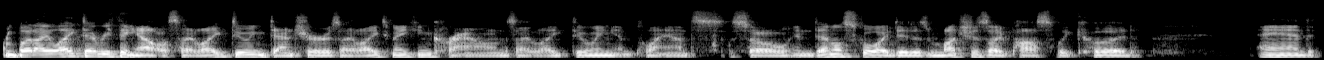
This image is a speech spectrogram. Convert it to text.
but I liked everything else. I liked doing dentures. I liked making crowns. I liked doing implants. So in dental school, I did as much as I possibly could. And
